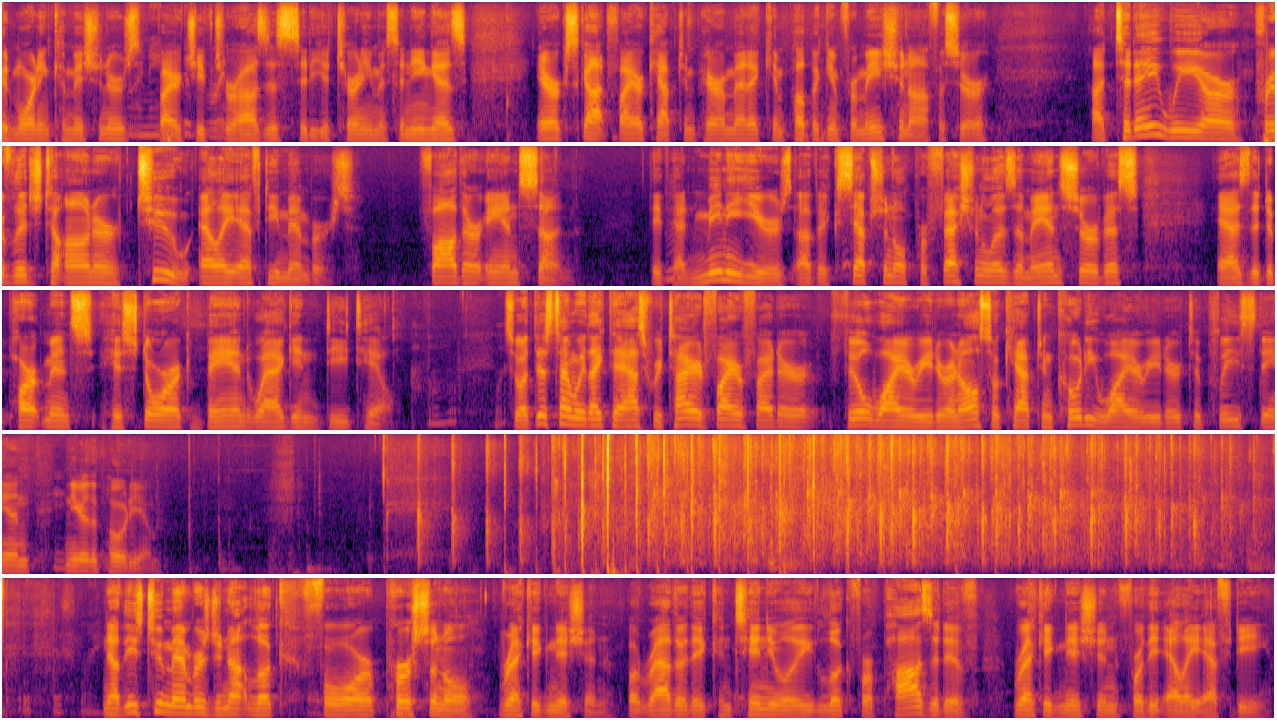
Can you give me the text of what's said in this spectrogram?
Good morning, Commissioners, Morning. Fire Good Chief. Terrazas, City Attorney Ms. Inez, Erik Scott, Fire Captain Paramedic and Public Information Officer. Uh, Today, we are privileged to honor two LAFD members, father and son. They've had many years of exceptional professionalism and service as the department's historic bandwagon detail. So at this time, we'd like to ask retired firefighter Phil Weireter and also Captain Cody Weireter to please stand near the podium. Now, these two members do not look for personal recognition, but rather they continually look for positive recognition for the LAFD.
